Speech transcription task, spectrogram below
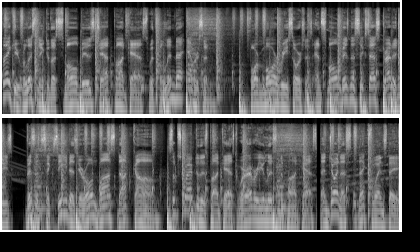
Thank you for listening to the Small Biz Chat podcast with Melinda Emerson. For more resources and small business success strategies, visit succeedasyourownboss.com. Subscribe to this podcast wherever you listen to podcasts and join us next Wednesday.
